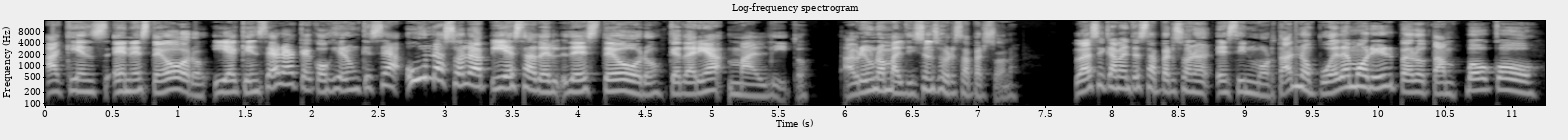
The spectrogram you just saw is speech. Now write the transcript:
a quien en este oro, y a quien sea que cogieron que sea una sola pieza de, de este oro, quedaría maldito. Habría una maldición sobre esa persona. Básicamente esa persona es inmortal, no puede morir, pero tampoco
